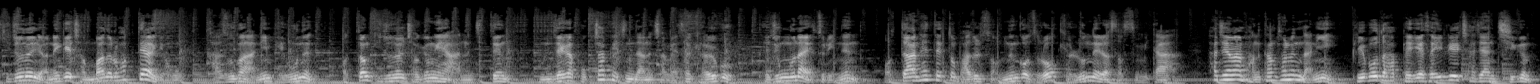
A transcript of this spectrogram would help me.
기준을 연예계 전반으로 확대할 경우 가수가 아닌 배우는 어떤 기준을 적용해야 하는지 등 문제가 복잡해진다는 점에서 결국 대중문화 예술인은 어떠한 혜택도 받을 수 없는 것으로 결론 내렸었습니다. 하지만 방탄소년단이 빌보드 핫100에서 1위를 차지한 지금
